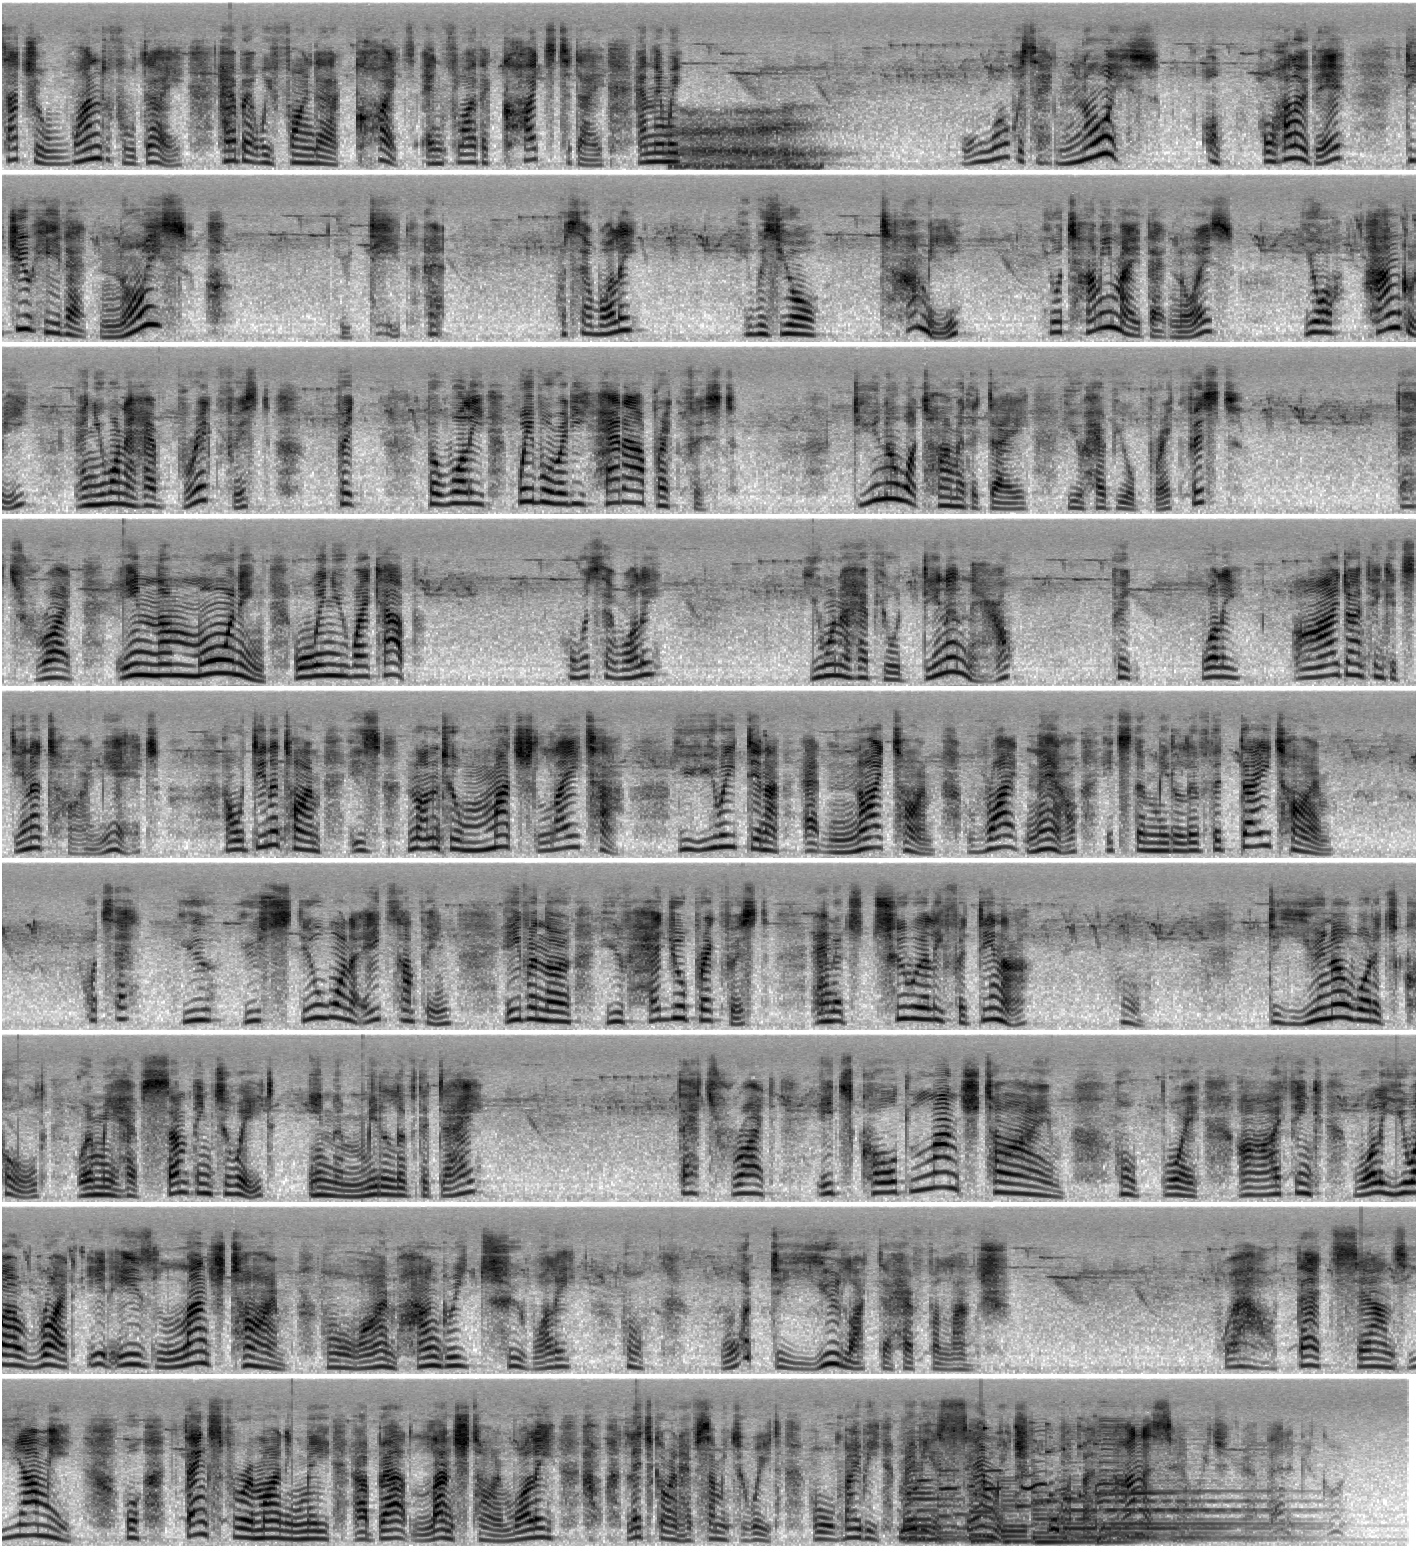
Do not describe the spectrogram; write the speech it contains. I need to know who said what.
Speaker 1: such a wonderful day. How about we find our kites and fly the kites today, and then we... What was that noise? Oh, oh, hello there. Did you hear that noise? You did. Uh, what's that, Wally? It was your tummy? Your tummy made that noise. You're hungry and you want to have breakfast, but, but Wally, we've already had our breakfast. Do you know what time of the day you have your breakfast? That's right, in the morning, or when you wake up. Oh, what's that, Wally? You want to have your dinner now? But, Wally, I don't think it's dinner time yet. Our dinner time is not until much later. You, you eat dinner at night time. Right now, it's the middle of the daytime. What's that? You, you still want to eat something even though you've had your breakfast and it's too early for dinner? Hmm. Do you know what it's called when we have something to eat in the middle of the day? That's right, it's called lunchtime. Oh boy, I think, Wally, you are right. It is lunchtime. Oh, I'm hungry too, Wally. Oh, what do you like to have for lunch? Wow, that sounds yummy. Well, thanks for reminding me about lunchtime, Wally. Let's go and have something to eat. Or maybe, maybe a sandwich. Or sandwich.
